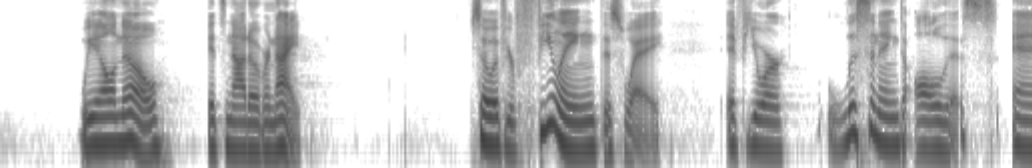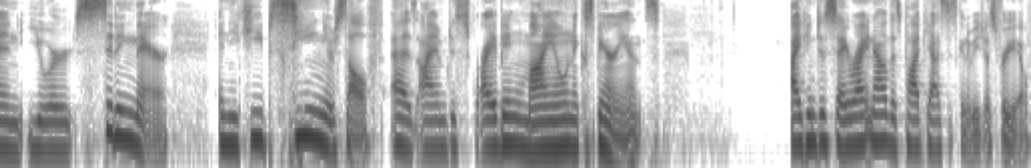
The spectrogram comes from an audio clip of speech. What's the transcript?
We all know it's not overnight. So if you're feeling this way, if you're listening to all this and you're sitting there and you keep seeing yourself as I am describing my own experience, I can just say right now, this podcast is going to be just for you.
